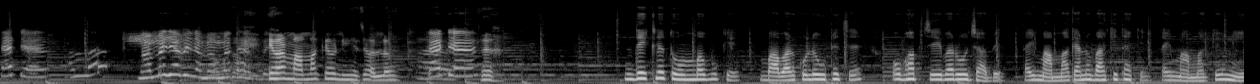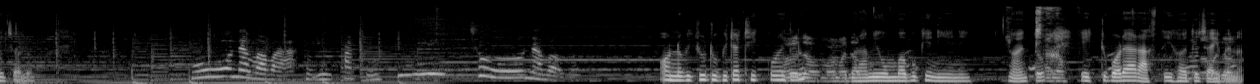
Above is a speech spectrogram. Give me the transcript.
টাটা। মাম্মা যাবে না মাম্মা থাকবে। এবার মামাকেও নিয়ে চলো। টাটা। দেখলে তো ওমবাবুকে বাবার কোলে উঠেছে ও ভাবছে এবার ও যাবে। তাই মাম্মা কেন বাকি থাকে? তাই মামাকেও নিয়ে চলো। না বাবা থাকো। না বাবা। অন্নবিকু টুপিটা ঠিক করে দিল। এবার আমি ওমবাবুকে নিয়ে নিই। নয়তো একটু পরে আর আসতেই হয়তো চাইবে না।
